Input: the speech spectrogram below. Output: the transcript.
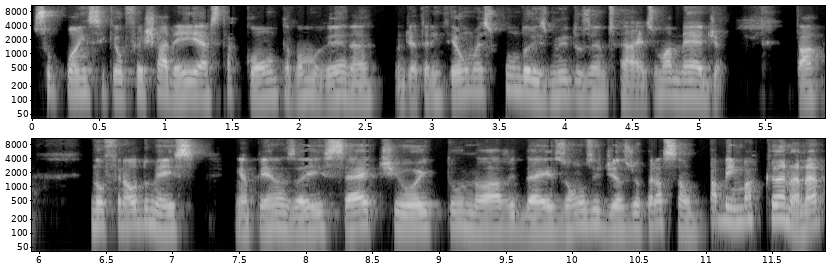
Supõe-se que eu fecharei esta conta, vamos ver, né, no dia 31, mas com 2.200 reais, uma média, tá? No final do mês, em apenas aí 7, 8, 9, 10, 11 dias de operação. Tá bem bacana, né?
